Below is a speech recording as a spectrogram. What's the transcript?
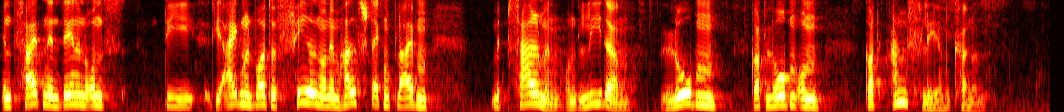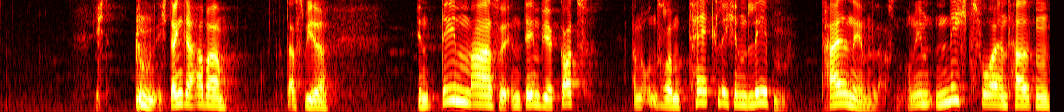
in Zeiten, in denen uns die, die eigenen Worte fehlen und im Hals stecken bleiben, mit Psalmen und Liedern loben, Gott loben und Gott anflehen können. Ich, ich denke aber, dass wir in dem Maße, in dem wir Gott an unserem täglichen Leben teilnehmen lassen und ihm nichts vorenthalten,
